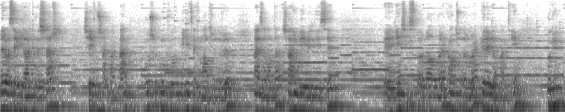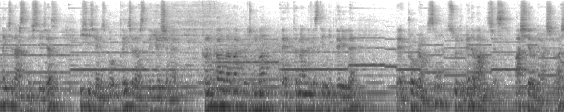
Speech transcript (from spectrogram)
Merhaba sevgili arkadaşlar. Şehit Uşakbak ben. Wushu Kung Fu Milli Takım Antrenörü. Aynı zamanda Şahinbey Belediyesi e, Gençlik Sporu bağlı olarak antrenör olarak görev yapmaktayım. Bugün Tai Chi dersini işleyeceğiz. İşleyeceğimiz bu Tai Chi dersinde gelişimi, kronik ağrılardan kurtulma ve temel nefes teknikleriyle e, programımızı sürdürmeye devam edeceğiz. Başlayalım yavaş yavaş.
